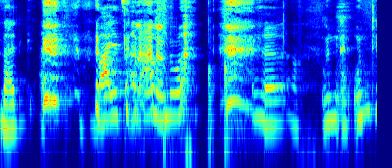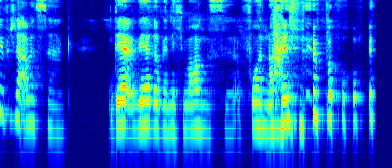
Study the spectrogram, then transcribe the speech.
Nein, war jetzt keine Ahnung nur. Äh, Und ein untypischer Arbeitstag. Der wäre, wenn ich morgens vor neun im Büro bin.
